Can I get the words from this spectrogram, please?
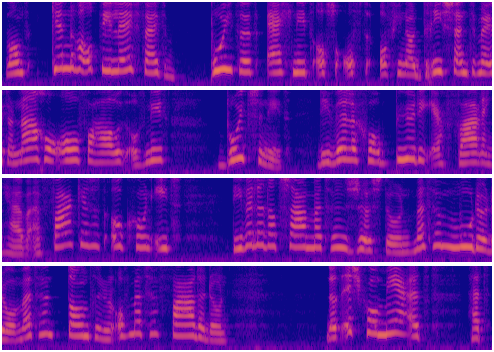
Want kinderen op die leeftijd boeit het echt niet of, of, of je nou 3 centimeter nagel overhoudt of niet. Boeit ze niet. Die willen gewoon puur die ervaring hebben. En vaak is het ook gewoon iets. Die willen dat samen met hun zus doen, met hun moeder doen, met hun tante doen of met hun vader doen. Dat is gewoon meer het, het,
